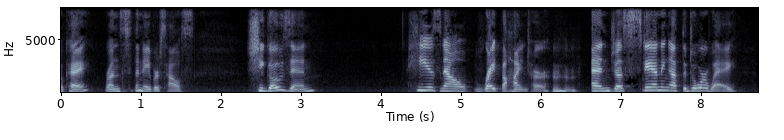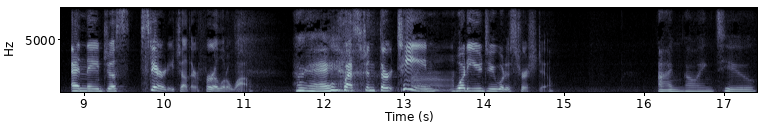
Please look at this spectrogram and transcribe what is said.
okay? Runs to the neighbor's house. She goes in. He is now right behind her mm-hmm. and just standing at the doorway, and they just stare at each other for a little while. Okay. Question 13 uh. What do you do? What does Trish do? I'm going to.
